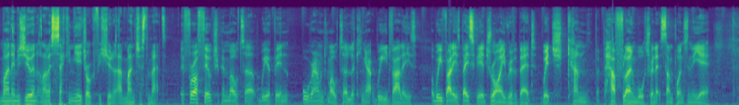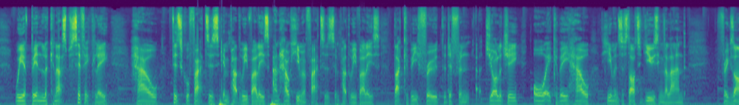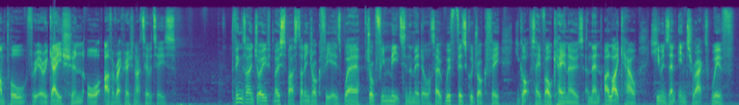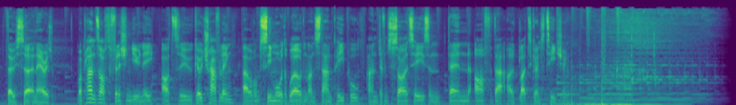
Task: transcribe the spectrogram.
My name is Euan and I'm a second year geography student at Manchester Met. For our field trip in Malta, we have been all around Malta looking at wied valleys. A wied valley is basically a dry riverbed which can have flowing water in it at some points in the year. We have been looking at specifically how physical factors impact the wied valleys and how human factors impact the wied valleys. That could be through the different geology, or it could be how humans have started using the land, for example, through irrigation or other recreational activities. The things I enjoy most about studying geography is where geography meets in the middle. So with physical geography, you got say volcanoes, and then I like how humans then interact with those certain areas. My plans after finishing uni are to go travelling. Uh, I want to see more of the world and understand people and different societies, and then after that, I'd like to go into teaching.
